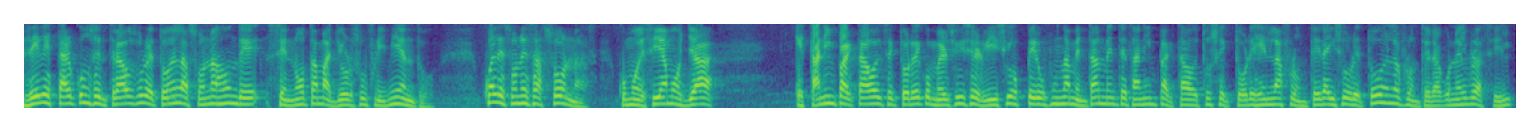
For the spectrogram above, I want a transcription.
debe estar concentrado sobre todo en las zonas donde se nota mayor sufrimiento. ¿Cuáles son esas zonas? Como decíamos ya, están impactados el sector de comercio y servicios, pero fundamentalmente están impactados estos sectores en la frontera y sobre todo en la frontera con el Brasil,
